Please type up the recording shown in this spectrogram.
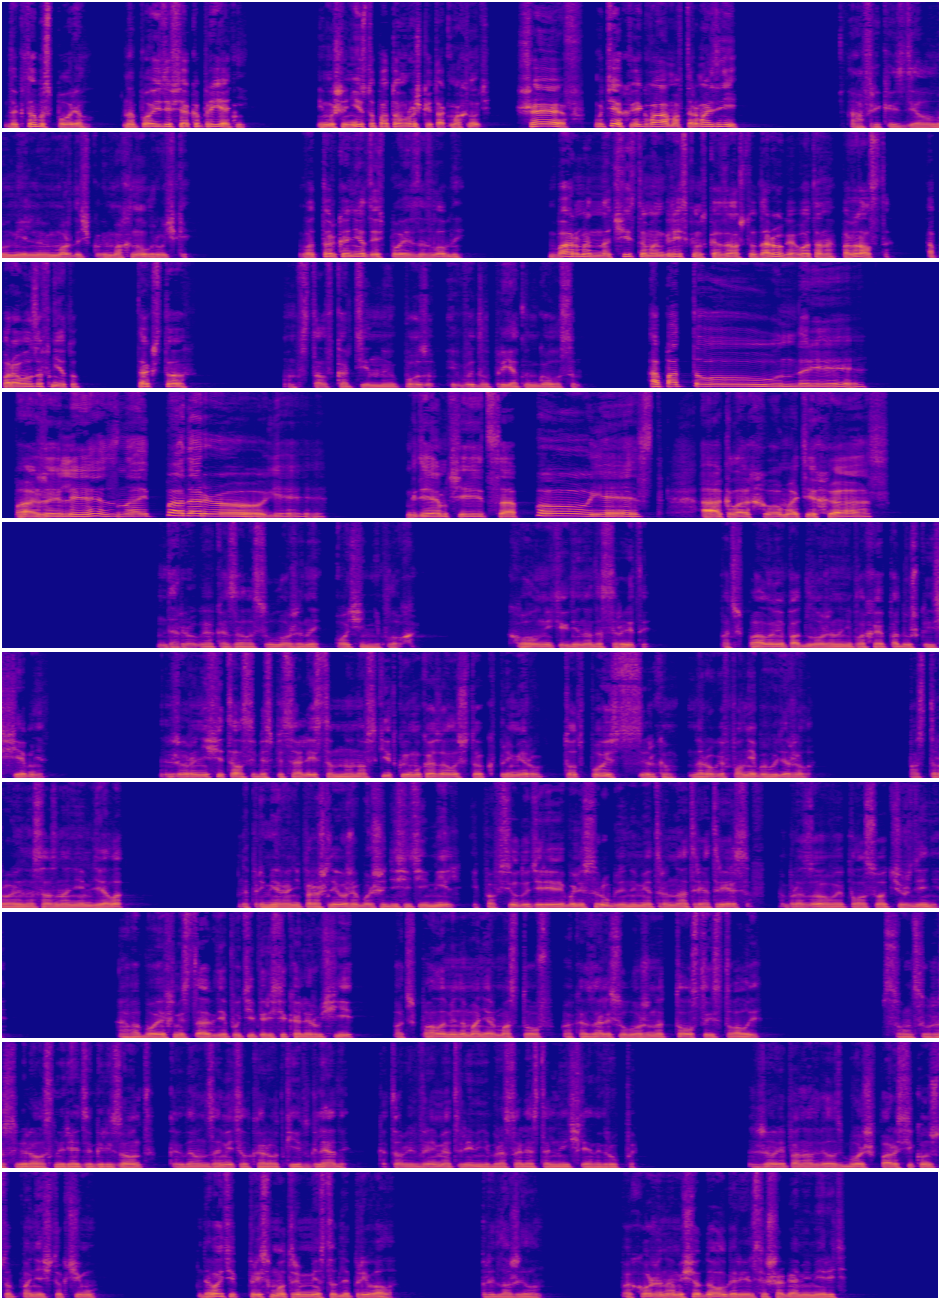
Да кто бы спорил, на поезде всяко приятней. И машинисту потом ручкой так махнуть. «Шеф, у тех вигвамов тормозни!» Африка сделал умильную мордочку и махнул ручкой. Вот только нет здесь поезда злобный. Бармен на чистом английском сказал, что дорога, вот она, пожалуйста, а паровозов нету. Так что...» Он встал в картинную позу и выдал приятным голосом. «А по тундре, по железной по дороге, где мчится поезд, Оклахома, Техас». Дорога оказалась уложенной очень неплохо. Холмики, где надо, срыты. Под шпалами подложена неплохая подушка из щебня. Жора не считал себя специалистом, но навскидку ему казалось, что, к примеру, тот поезд с цирком дорога вполне бы выдержала. Построено сознанием дела. Например, они прошли уже больше десяти миль, и повсюду деревья были срублены метра на три от рельсов, образовывая полосу отчуждения. А в обоих местах, где пути пересекали ручьи, под шпалами на манер мостов оказались уложены толстые стволы, Солнце уже собиралось нырять за горизонт, когда он заметил короткие взгляды, которые время от времени бросали остальные члены группы. Жоре понадобилось больше пары секунд, чтобы понять, что к чему. «Давайте присмотрим место для привала», — предложил он. «Похоже, нам еще долго рельсы шагами мерить».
